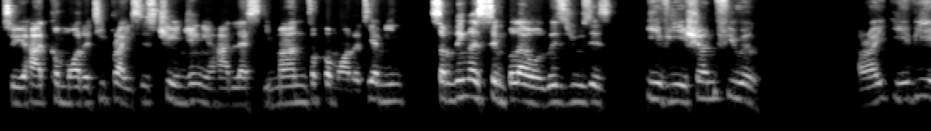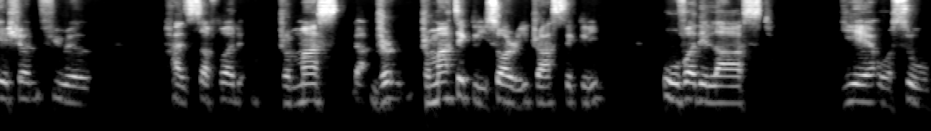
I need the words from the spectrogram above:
So you had commodity prices changing, you had less demand for commodity. I mean, something as simple I always use is aviation fuel. All right, aviation fuel has suffered dramas- dr- dramatically, sorry, drastically over the last year or so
